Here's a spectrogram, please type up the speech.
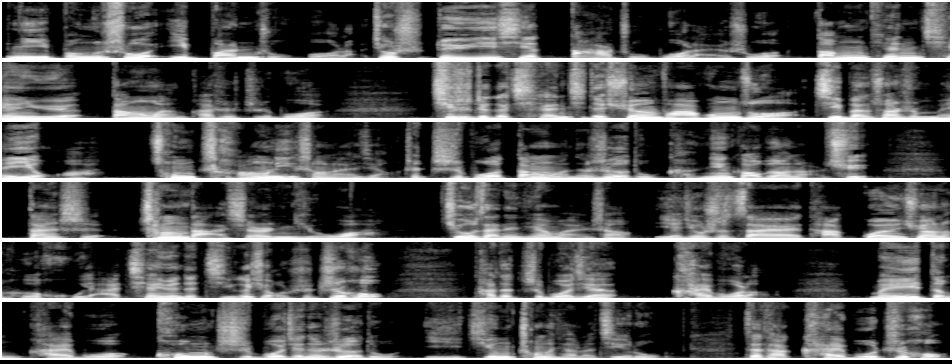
你甭说一般主播了，就是对于一些大主播来说，当天签约，当晚开始直播，其实这个前期的宣发工作基本算是没有啊。从常理上来讲，这直播当晚的热度肯定高不到哪儿去。但是张大仙牛啊，就在那天晚上，也就是在他官宣了和虎牙签约的几个小时之后，他的直播间开播了。没等开播，空直播间的热度已经创下了记录。在他开播之后，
